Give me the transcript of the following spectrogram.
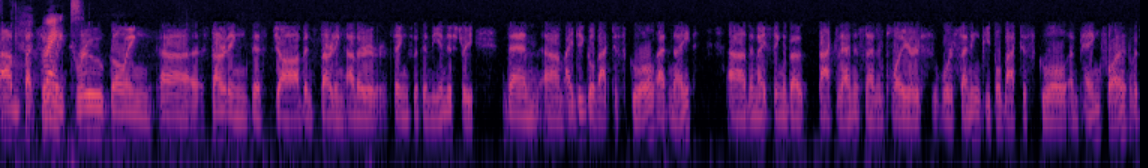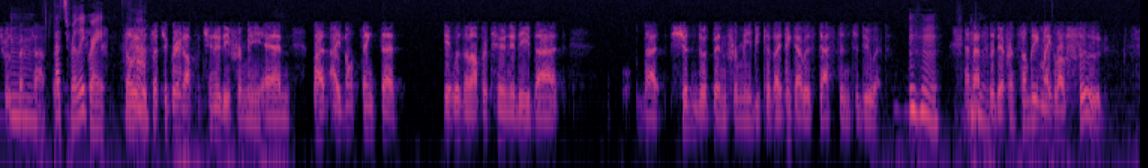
Um, but certainly Right. through going, uh, starting this job and starting other things within the industry, then um, I did go back to school at night. Uh, the nice thing about back then is that employers were sending people back to school and paying for it, which was fantastic. That's really great. So Yeah. it was such a great opportunity for me, and but I don't think that it was an opportunity that that shouldn't have been for me because I think I was destined to do it, mm-hmm. And that's mm-hmm. the difference. Somebody might love food,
